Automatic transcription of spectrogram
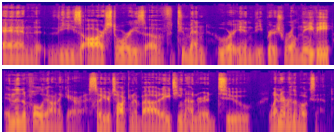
And these are stories of two men who are in the British Royal Navy in the Napoleonic era. So you're talking about 1800 to whenever the books end.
